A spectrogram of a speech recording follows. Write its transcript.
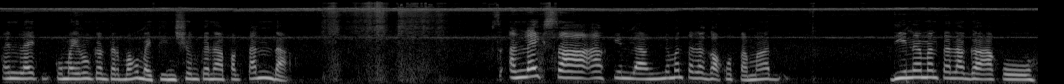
Unlike kung mayroon kang trabaho, may pension ka na pagtanda. Unlike sa akin lang, naman talaga ako tamad. Di naman talaga ako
